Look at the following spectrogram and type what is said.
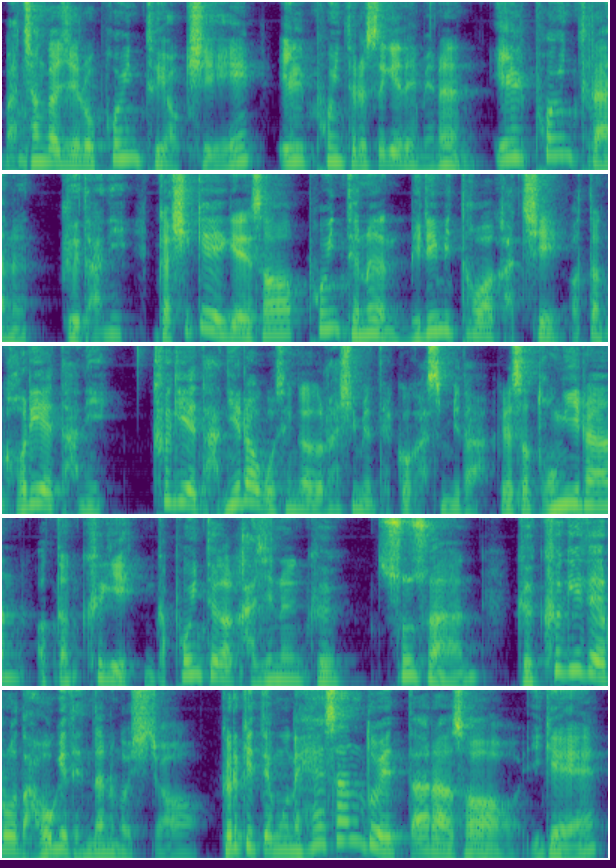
마찬가지로 포인트 역시 1포인트를 쓰게 되면은 1포인트라는 그 단위. 그러니까 쉽게 얘기해서 포인트는 밀리미터와 같이 어떤 거리의 단위, 크기의 단위라고 생각을 하시면 될 것 같습니다. 그래서 동일한 어떤 크기, 그러니까 포인트가 가지는 그 순수한 그 크기대로 나오게 된다는 것이죠. 그렇기 때문에 해상도에 따라서 이게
